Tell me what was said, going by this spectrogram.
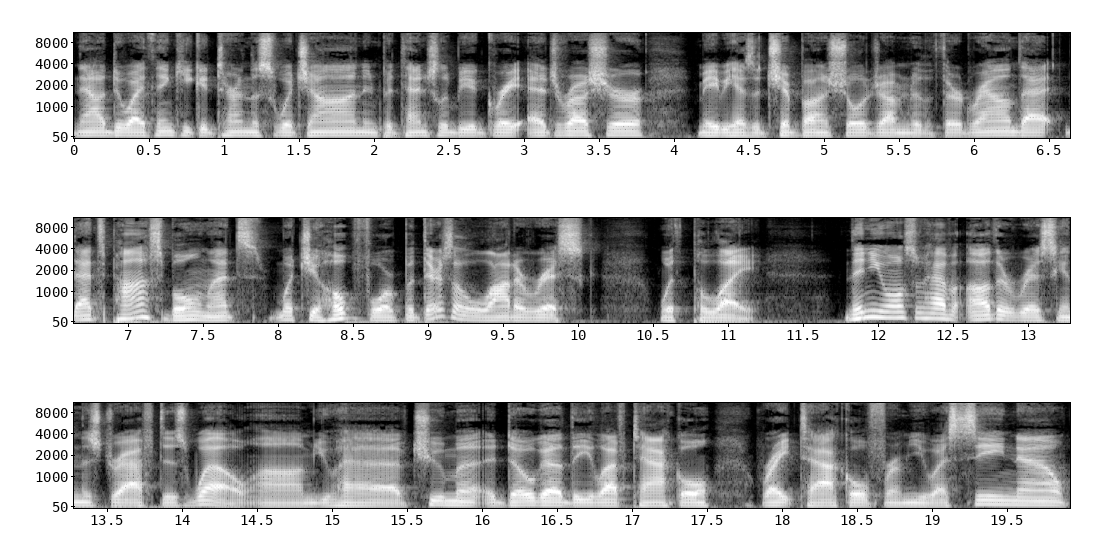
Now, do I think he could turn the switch on and potentially be a great edge rusher? Maybe has a chip on his shoulder drop into the third round. That that's possible, and that's what you hope for. But there's a lot of risk with Polite. Then you also have other risk in this draft as well. Um, you have Chuma Edoga, the left tackle, right tackle from USC. Now,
